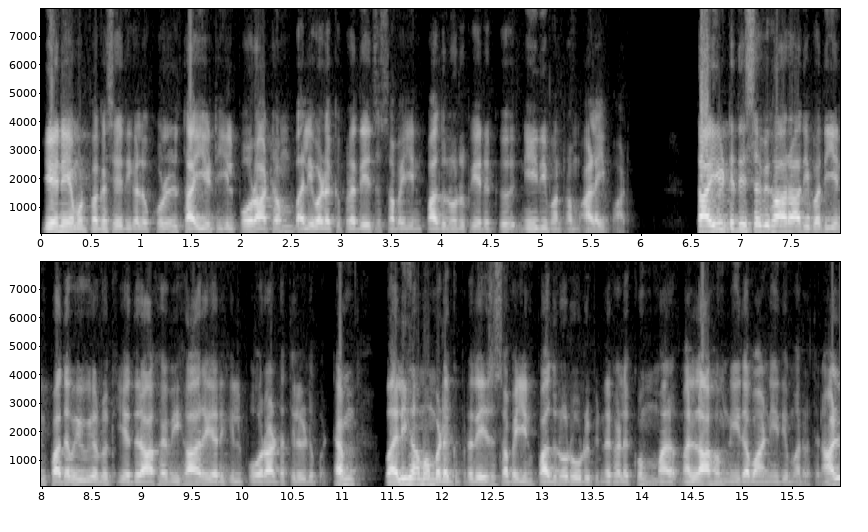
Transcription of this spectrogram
ஏனைய முற்பக்க செய்திகளுக்குள் தையிட்டியில் போராட்டம் வலிவடக்கு பிரதேச சபையின் பதினோரு பேருக்கு நீதிமன்றம் அழைப்பாடு. தையிட்டு திச விகாராதிபதியின் பதவி உயர்வுக்கு எதிராக விகாரை அருகில் போராட்டத்தில் ஈடுபட்ட வலிகாமம் வடக்கு பிரதேச சபையின் பதினோரு உறுப்பினர்களுக்கும் மல்லாகம் நீதவான் நீதிமன்றத்தினால்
